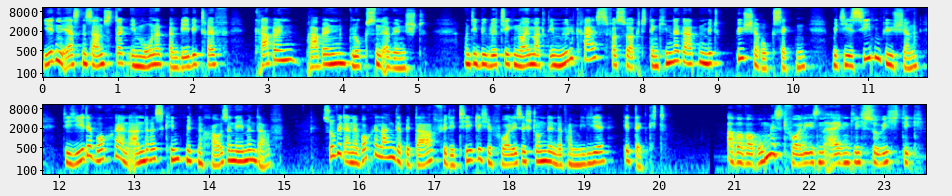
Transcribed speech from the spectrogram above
jeden ersten Samstag im Monat beim Babytreff Krabbeln, Brabbeln, Glucksen erwünscht. Und die Bibliothek Neumarkt im Mühlkreis versorgt den Kindergarten mit Bücherrucksäcken mit je sieben Büchern, die jede Woche ein anderes Kind mit nach Hause nehmen darf. So wird eine Woche lang der Bedarf für die tägliche Vorlesestunde in der Familie gedeckt. Aber warum ist Vorlesen eigentlich so wichtig?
